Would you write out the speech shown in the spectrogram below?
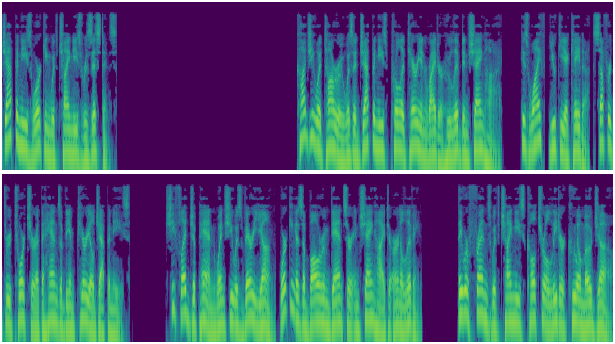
Japanese working with Chinese resistance Kaji Wataru was a Japanese proletarian writer who lived in Shanghai. His wife, Yuki Ikeda, suffered through torture at the hands of the Imperial Japanese. She fled Japan when she was very young, working as a ballroom dancer in Shanghai to earn a living. They were friends with Chinese cultural leader Kuo Mo Zhou.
